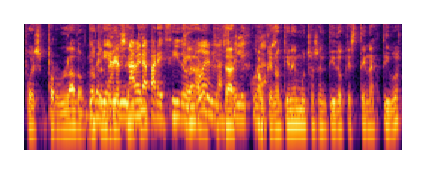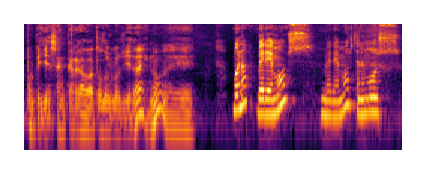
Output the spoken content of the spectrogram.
pues por un lado no Deberían tendría haber senti- aparecido, ¿no? en las películas. Aunque no tiene mucho sentido que estén activos porque ya se han cargado a todos los Jedi, ¿no? Eh, Bueno, veremos, veremos. Tenemos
